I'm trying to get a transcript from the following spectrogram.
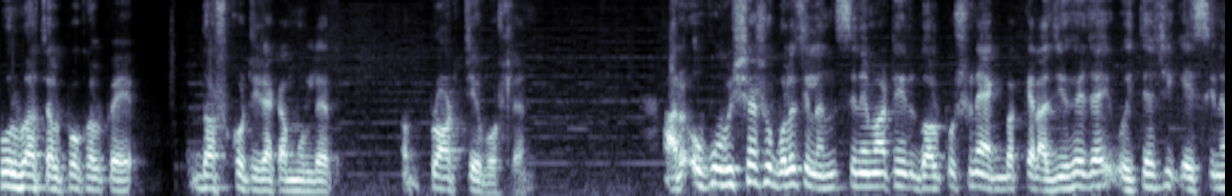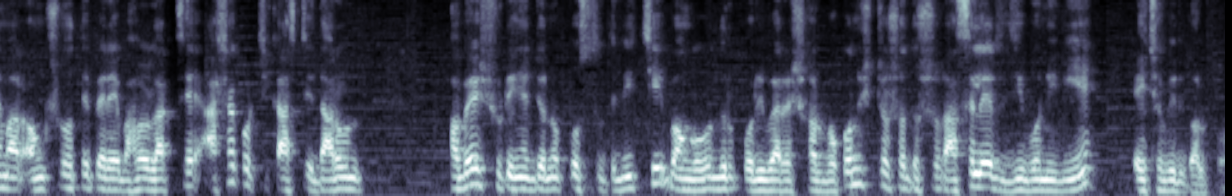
পূর্বাচল প্রকল্পে দশ কোটি টাকা মূল্যের প্লট চেয়ে বসলেন। আর অপু বিশ্বাসও বলেছিলেন, সিনেমাটির গল্প শুনে এক বাক্যে রাজি হয়ে যায় ঐতিহাসিক এই সিনেমার অংশ হতে পেরে ভালো লাগছে। আশা করছি কাজটি দারুণ হবে। শুটিংয়ের জন্য প্রস্তুতি নিচ্ছি। বঙ্গবন্ধুর পরিবারের সর্বকনিষ্ঠ সদস্য রাসেলের জীবনী নিয়ে এই ছবির গল্প।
